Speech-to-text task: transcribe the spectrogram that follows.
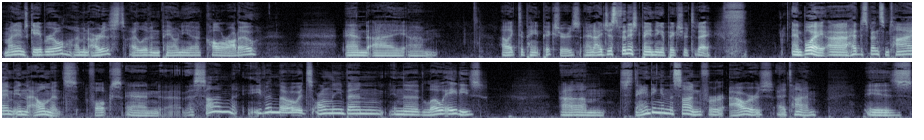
My name's Gabriel. I'm an artist. I live in Paonia, Colorado, and I um, I like to paint pictures. And I just finished painting a picture today. And boy, uh, I had to spend some time in the elements, folks. And uh, the sun, even though it's only been in the low 80s, um, standing in the sun for hours at a time is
